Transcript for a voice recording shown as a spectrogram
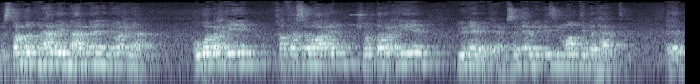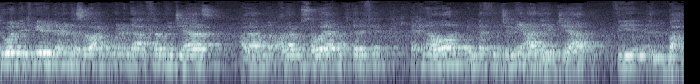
نستنبط من هذه المهمة إنه إحنا قوة بحرية، خفر سواحل، شرطة بحرية، يونيمت يعني بنسميها بالإنجليزي multiple hat. الدول الكبيرة اللي عندها سواحل بيكون عندها أكثر من جهاز على على مستويات مختلفة، إحنا هون بنمثل جميع هذه الجهات في البحر.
